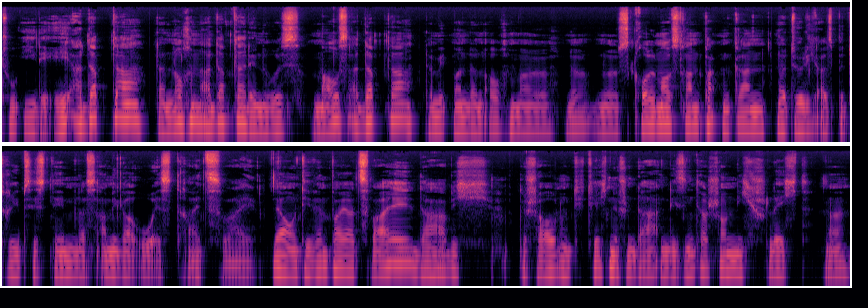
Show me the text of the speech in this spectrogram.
to IDE Adapter, dann noch ein Adapter, den Rüss Maus Adapter, damit man dann auch mal ne, eine Scrollmaus dran packen kann. Natürlich als Betriebssystem das Amiga OS 3.2. Ja, und die Vampire 2, da habe ich geschaut und die technischen Daten, die sind da schon nicht schlecht. Ne?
